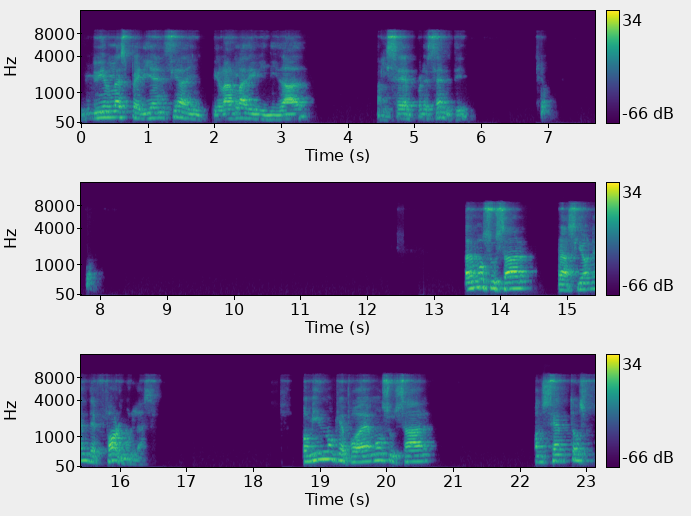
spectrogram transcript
vivir la experiencia de integrar la divinidad mi ser presente. Podemos usar oraciones de fórmulas. Lo mismo que podemos usar conceptos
